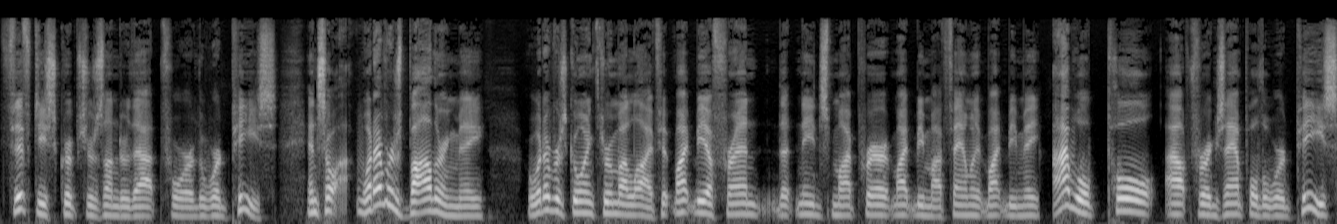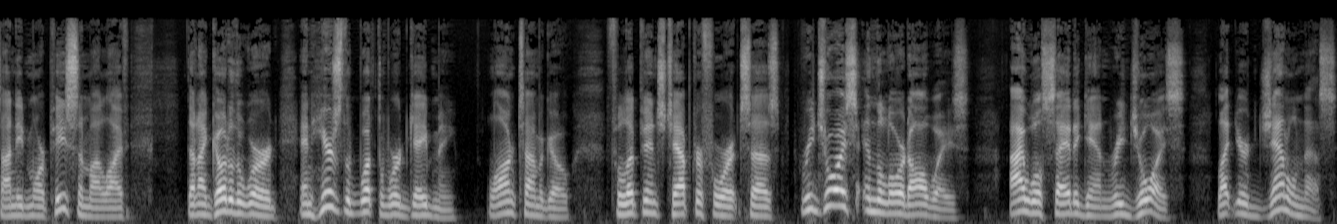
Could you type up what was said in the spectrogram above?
50 scriptures under that for the word peace. And so, uh, whatever's bothering me, or whatever's going through my life. It might be a friend that needs my prayer. It might be my family. It might be me. I will pull out, for example, the word peace. I need more peace in my life. Then I go to the word, and here's the, what the word gave me long time ago. Philippians chapter 4, it says, Rejoice in the Lord always. I will say it again, rejoice. Let your gentleness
